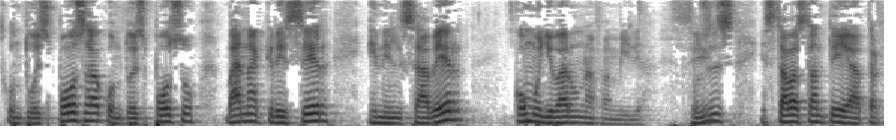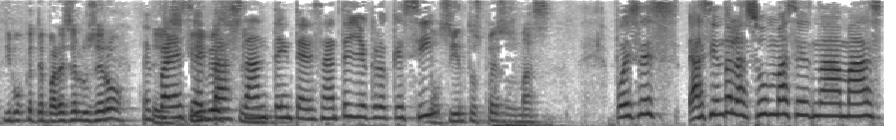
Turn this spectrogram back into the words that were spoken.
con tu esposa, con tu esposo. Van a crecer en el saber cómo llevar una familia. Entonces está bastante atractivo. ¿Qué te parece, Lucero? Me parece bastante interesante. Yo creo que sí. 200 pesos más pues es haciendo las sumas es nada más,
